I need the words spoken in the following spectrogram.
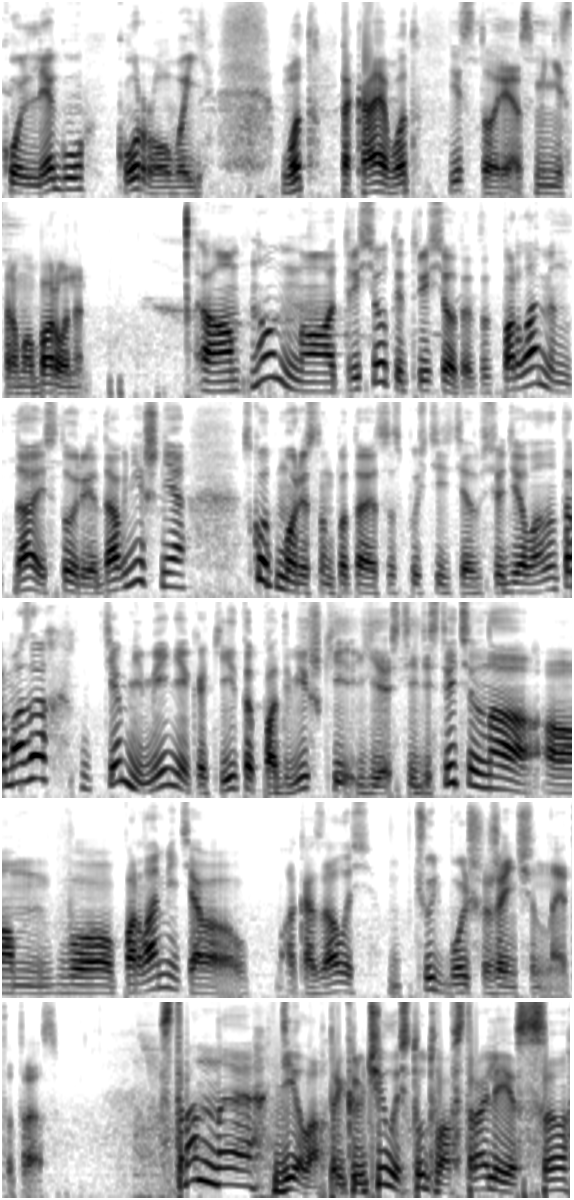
коллегу коровой. Вот такая вот история с министром обороны. А, ну, а, трясет и трясет этот парламент, да, история давнишняя. Скотт Моррисон пытается спустить это все дело на тормозах, тем не менее какие-то подвижки есть. И действительно в парламенте оказалось чуть больше женщин на этот раз. Странное дело приключилось тут в Австралии с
